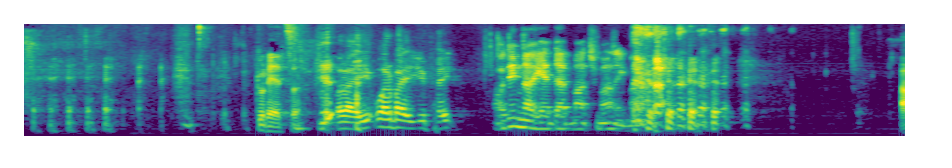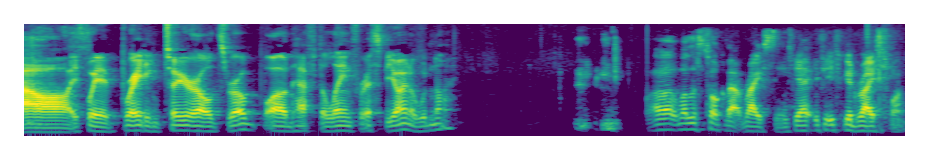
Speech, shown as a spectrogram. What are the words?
Good answer. What about you, what about you Pete? I didn't know you had that much money, mate. oh, if we're breeding two-year-olds, Rob, I'd have to lean for Espiona, wouldn't I? Uh, well, let's talk about racing. If you, if you, if you could race one.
